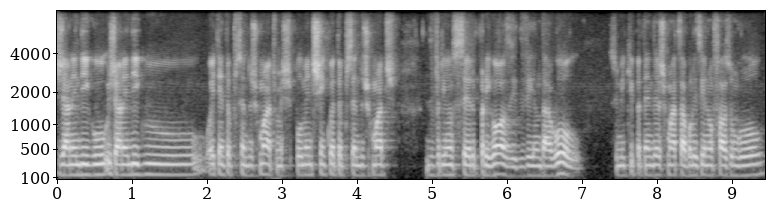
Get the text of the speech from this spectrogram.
já nem digo, já nem digo 80% dos remates, mas pelo menos 50% dos remates deveriam ser perigosos e deveriam dar golo. Se uma equipa tem 10 remates à baliza e não faz um golo,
